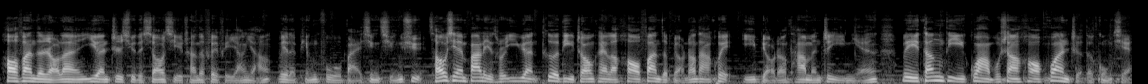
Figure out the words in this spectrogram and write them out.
号贩子扰乱医院秩序的消息传得沸沸扬扬。为了平复百姓情绪，曹县八里屯医院特地召开了号贩子表彰大会，以表彰他们这一年为当地挂不上号患者的贡献。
